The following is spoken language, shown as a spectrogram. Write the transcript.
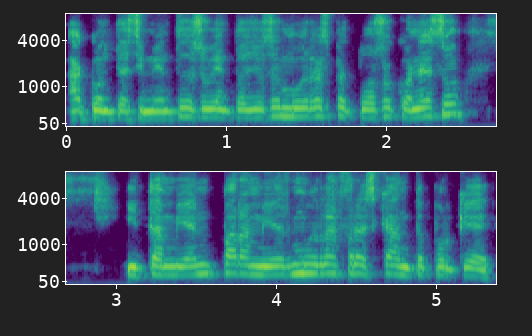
acontecimientos de su vida. Entonces yo soy muy respetuoso con eso. Y también para mí es muy refrescante porque,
